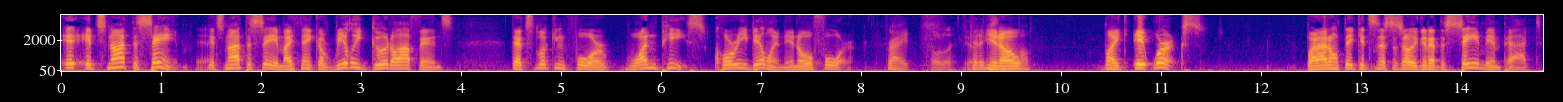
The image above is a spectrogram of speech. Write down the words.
it, it's not the same. It's not the same. I think a really good offense that's looking for one piece, Corey Dillon in 04. Right. Totally. Good You know, like it works, but I don't think it's necessarily going to have the same impact.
